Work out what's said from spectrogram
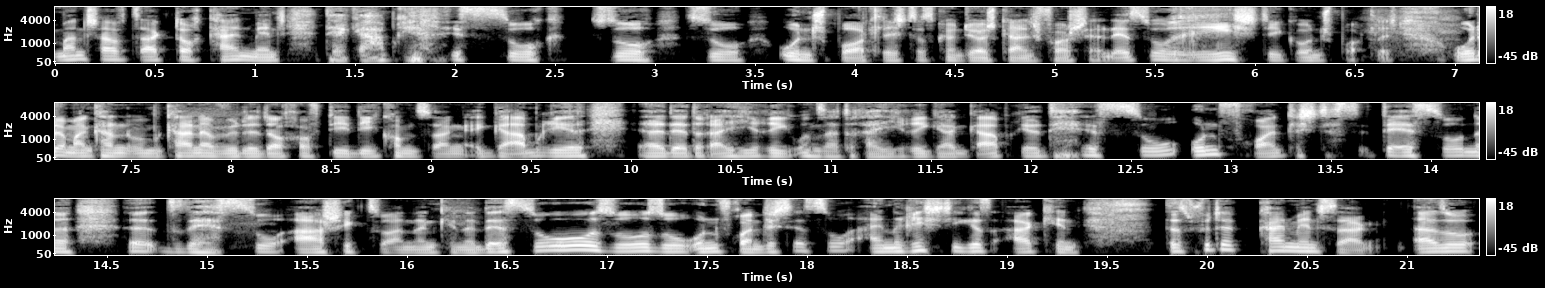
Mannschaft, sagt doch kein Mensch, der Gabriel ist so, so, so unsportlich. Das könnt ihr euch gar nicht vorstellen. Der ist so richtig unsportlich. Oder man kann, keiner würde doch auf die Idee kommen zu sagen, ey, Gabriel, äh, der dreijährige, unser dreijähriger Gabriel, der ist so unfreundlich, das, der ist so eine, äh, der ist so arschig zu anderen Kindern. Der ist so, so, so unfreundlich. Der ist so ein richtiges A-Kind. Das würde kein Mensch sagen. Also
